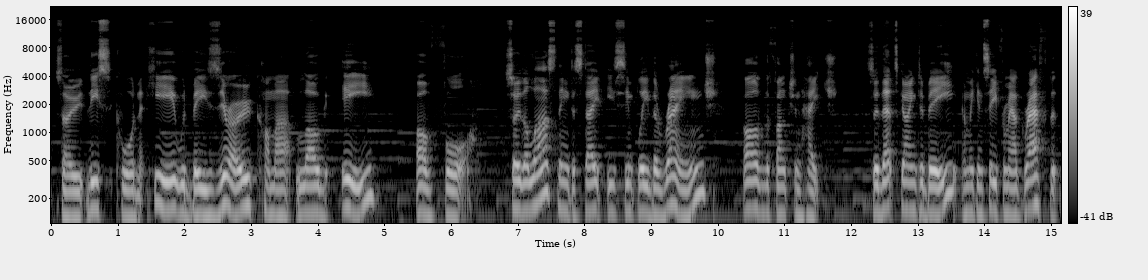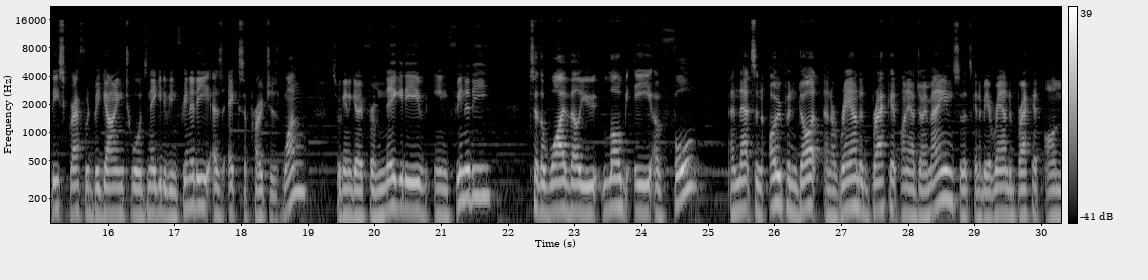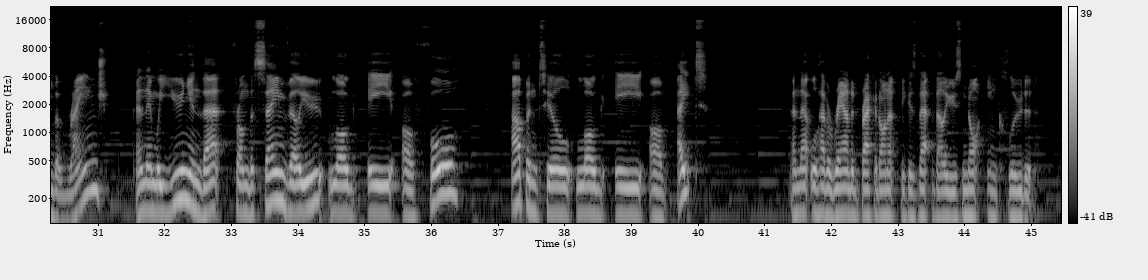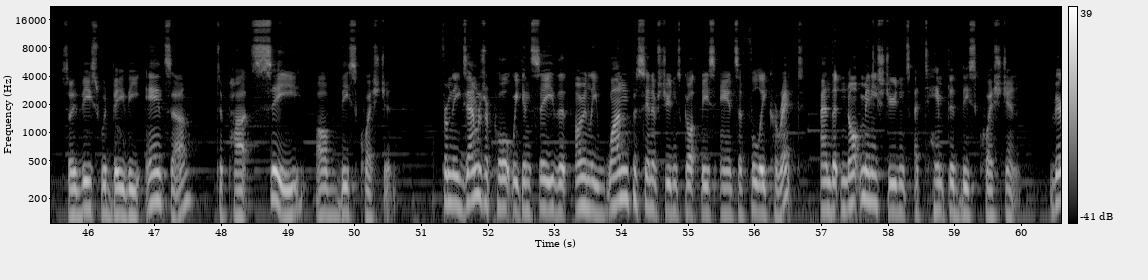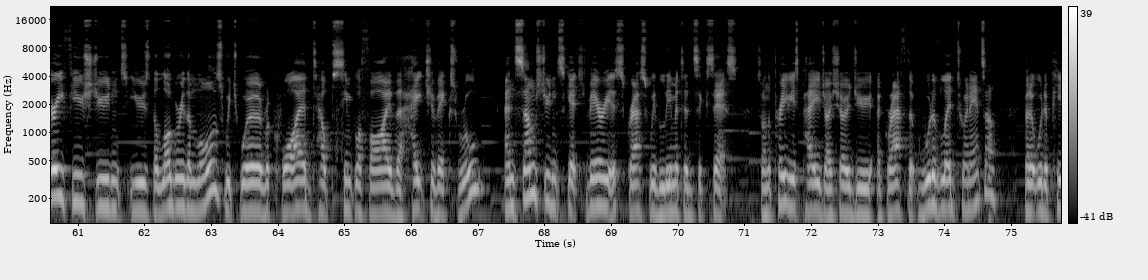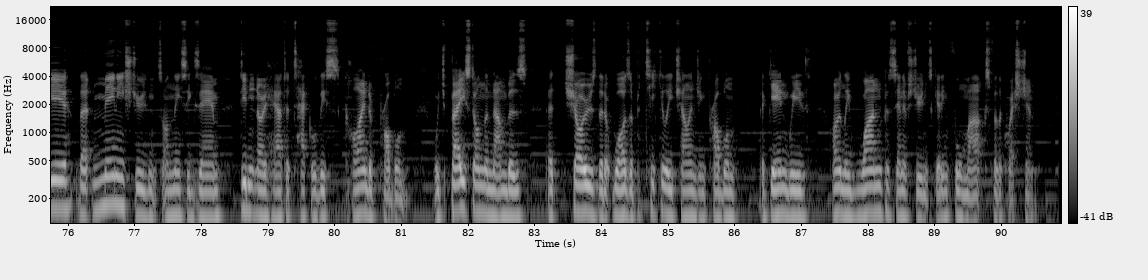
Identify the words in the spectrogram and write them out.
So this coordinate here would be 0, comma log e of 4. So the last thing to state is simply the range of the function h. So that's going to be, and we can see from our graph that this graph would be going towards negative infinity as x approaches 1. So we're going to go from negative infinity to the y value log e of 4 and that's an open dot and a rounded bracket on our domain, so that's going to be a rounded bracket on the range. And then we union that from the same value, log e of 4, up until log e of 8. And that will have a rounded bracket on it because that value is not included. So this would be the answer to part C of this question. From the examiner's report, we can see that only 1% of students got this answer fully correct, and that not many students attempted this question. Very few students used the logarithm laws, which were required to help simplify the h of x rule, and some students sketched various graphs with limited success. So on the previous page, I showed you a graph that would have led to an answer, but it would appear that many students on this exam didn't know how to tackle this kind of problem which based on the numbers, it shows that it was a particularly challenging problem, again with only 1% of students getting full marks for the question.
